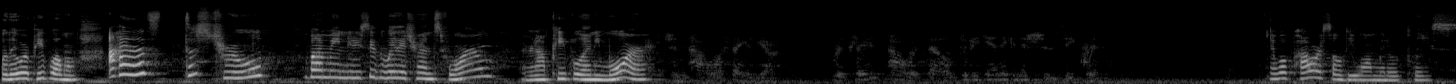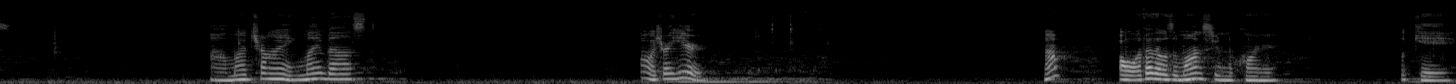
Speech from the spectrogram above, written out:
well, there were people I'm. Ah, that's that's true. But I mean, do you see the way they transform? They're not people anymore. And what power cell do you want me to replace? I'm trying my best. Oh, it's right here. Huh? Oh, I thought that was a monster in the corner. Okay.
